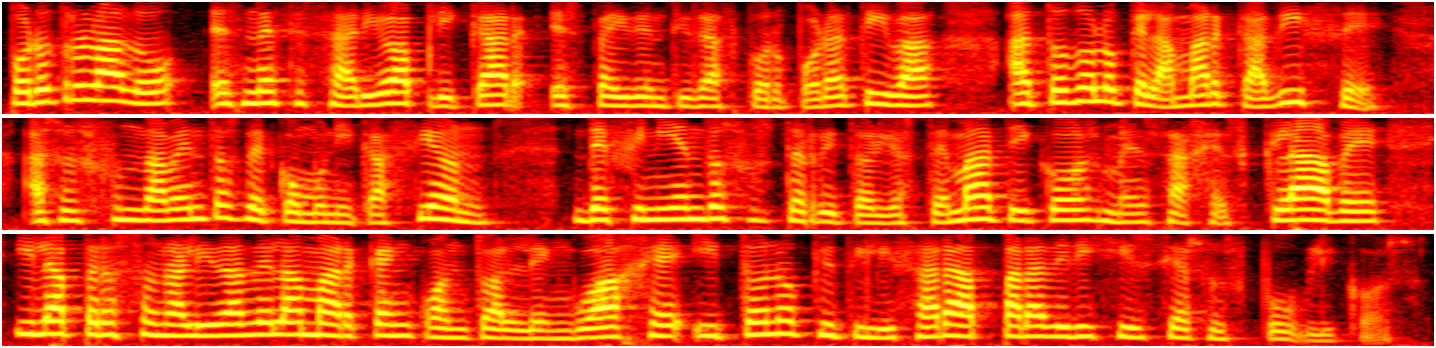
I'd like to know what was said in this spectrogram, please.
Por otro lado, es necesario aplicar esta identidad corporativa a todo lo que la marca dice, a sus fundamentos de comunicación, definiendo sus territorios temáticos, mensajes clave y la personalidad de la marca en cuanto al lenguaje y tono que utilizará para dirigirse a sus públicos.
